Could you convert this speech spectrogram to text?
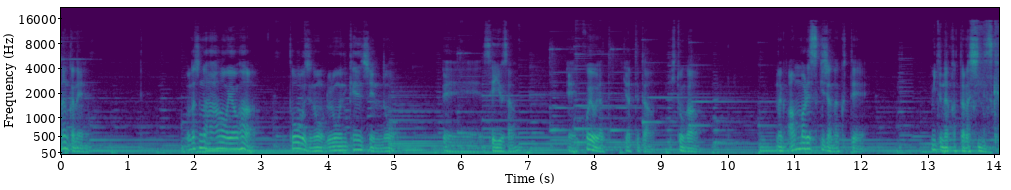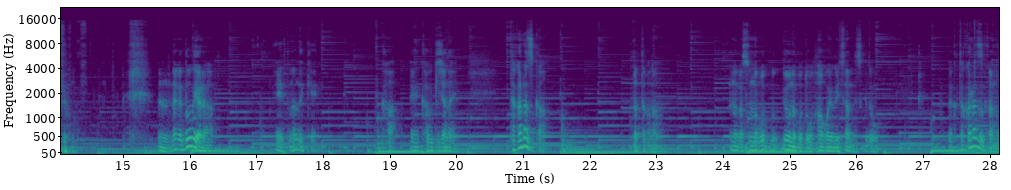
なんかね私の母親は当時の「ルローニケンシンの」えー、声優さん、えー、声をやってた人がなんかあんまり好きじゃなくて見てなかったらしいんですけど。うん、なんかどうやらえっ、ー、となんだっけか、え、歌舞伎じゃない。宝塚だったかな。なんかそんなことようなことを母親が言ってたんですけどなんか宝塚の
